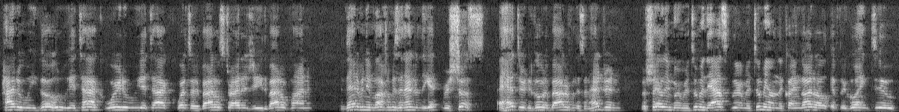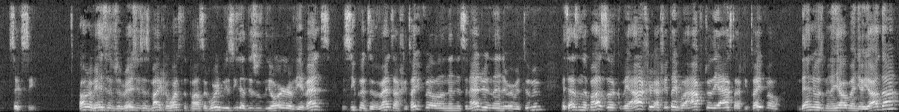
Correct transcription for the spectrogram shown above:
how do we go? Who do we attack? Where do we attack? What's our battle strategy, the battle plan? Then if an Imlachim is Sanhedrin, they get Rishus, a heter to go to battle from the Sanhedrin. V'shelim b'rmitumim, they ask b'rmitumim on the Kohen Gadol if they're going to succeed. Rabbi Yosef says, Michael, what's the pasuk? Where do we see that this was the order of the events, the sequence of events, Achitophel, and then the Sanhedrin, and then the Rimitumim? It says in the pasuk, Ve'achir Achitophel, after they asked Achitophel, then it was Benayahu ben Yoyada,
